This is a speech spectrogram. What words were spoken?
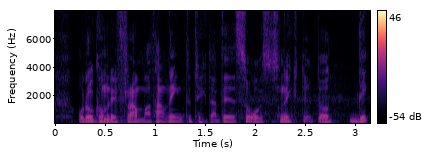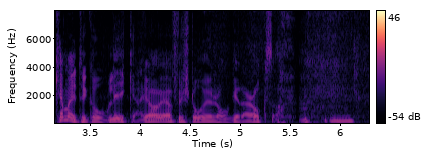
Och då kom det fram att han inte tyckte att det såg så snyggt ut. Och det kan man ju tycka olika, jag, jag förstår ju Roger där också. Eh,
